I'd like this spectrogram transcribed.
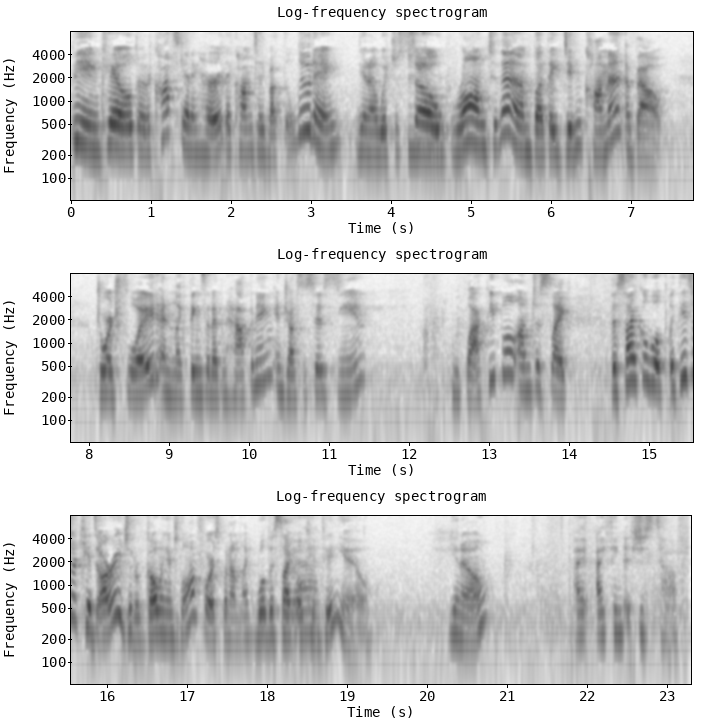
being killed or the cops getting hurt. They commented about the looting you know which is so mm-hmm. wrong to them but they didn't comment about George Floyd and like things that have been happening, injustices seen with black people, I'm just like, the cycle will like these are kids our age that are going into law enforcement. I'm like, will the cycle Yeah. continue? You know, I I think it's peop- just tough.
